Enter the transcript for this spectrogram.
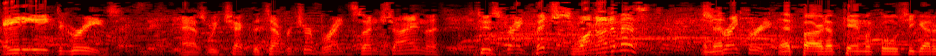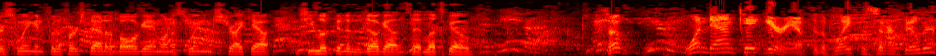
88 degrees as we check the temperature. Bright sunshine. The two strike pitch swung on and missed. And that, strike three. That fired up Cam McCool. She got her swinging for the first out of the ball game on a swinging strikeout. She looked into the dugout and said, let's go. So, one down, Kate Geary up to the plate, the center fielder.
